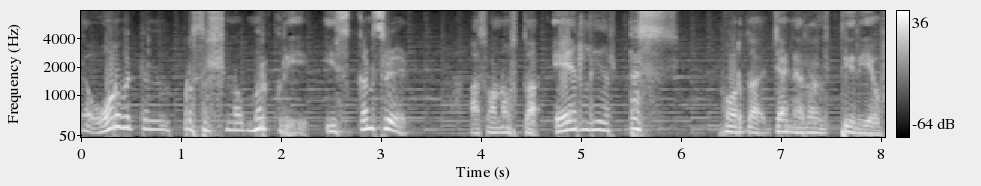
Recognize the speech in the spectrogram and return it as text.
the orbital precession of Mercury is considered as one of the earlier tests for the general theory of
